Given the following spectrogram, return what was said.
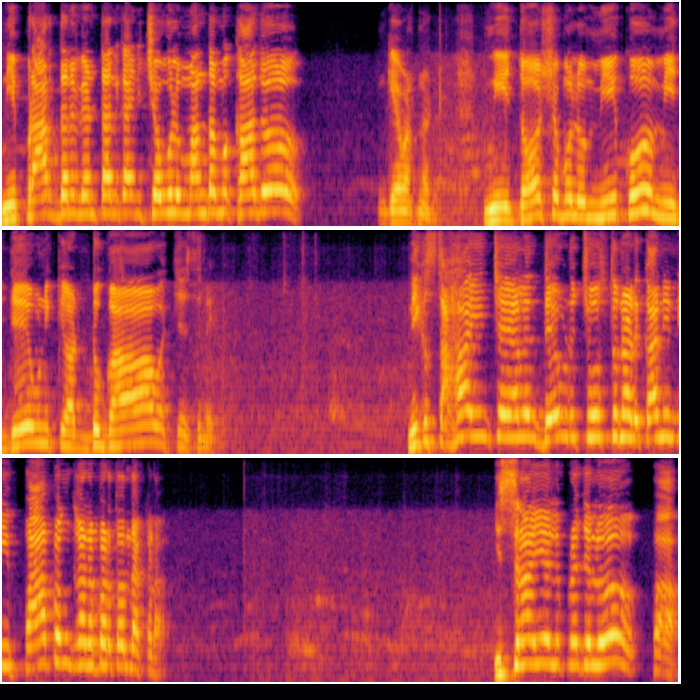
నీ ప్రార్థన వినటానికి ఆయన చెవులు మందము కాదు. ఇంకేమంటున్నాడు? మీ దోషములు మీకు మీ దేవునికి అడ్డుగా వచ్చేసినాయి. నీకు సహాయం చేయాలని దేవుడు చూస్తున్నాడు కానీ నీ పాపం కనపడుతుంది అక్కడ. ఇస్రాయేల్ ప్రజలు పా-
